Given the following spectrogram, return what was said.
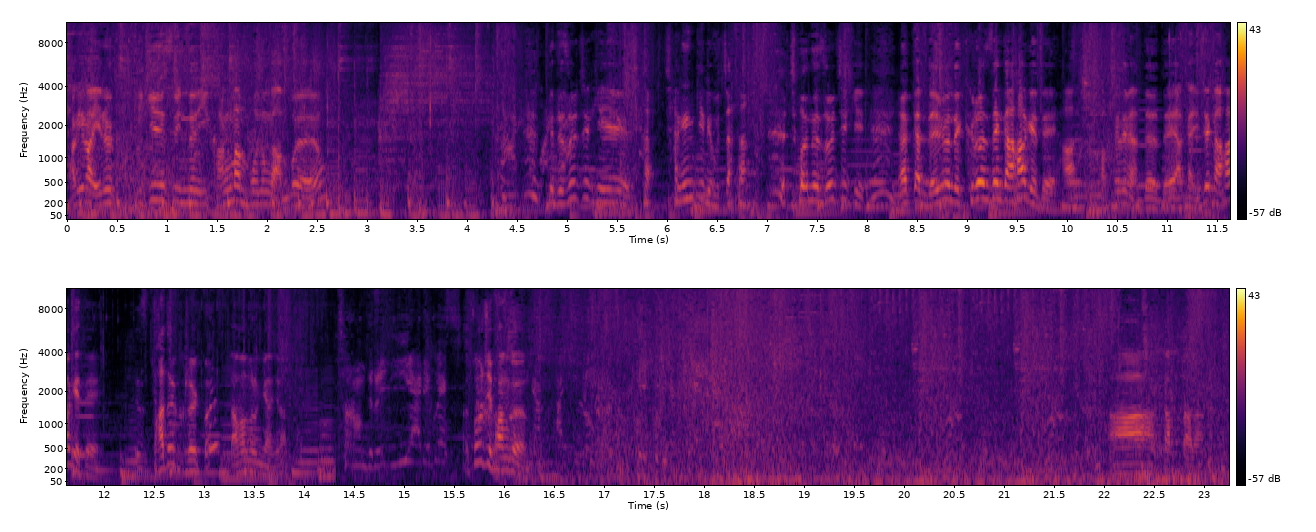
자기가 이를 이길 수 있는 이 각만 보는 거 안 보여요? 근데 솔직히 자- 장인끼리 붙잖아. 저는 솔직히 약간 내면에 그런 생각 하게 돼. 아, 씨, 박대되면 안 되는데. 약간 이 생각 하게 돼. 그래서 다들 그럴 걸? 나만 그런 게 아니라. 아, 쏘지 방금. 아, 아깝다 나.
